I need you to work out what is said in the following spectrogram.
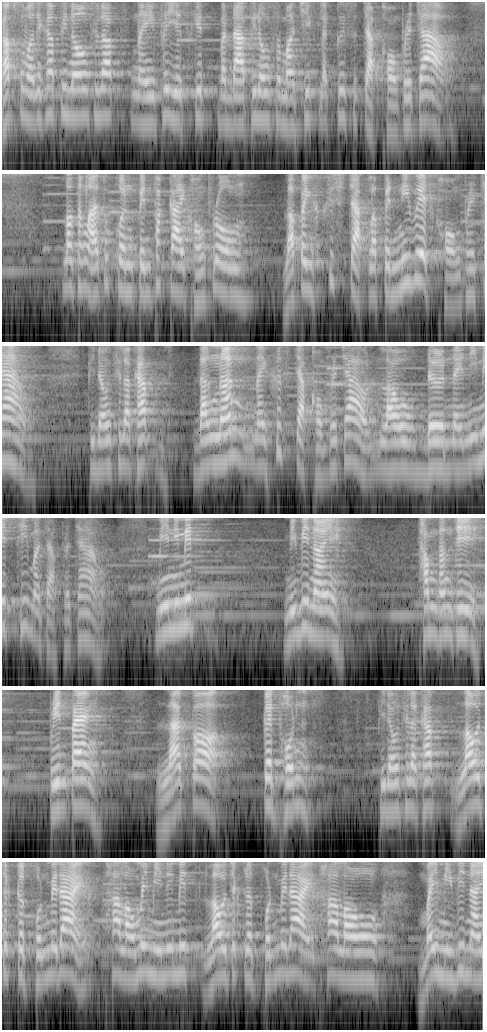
ครับสวัสดีครับพี่น้องที่รักในพระเยซูคริสต์บรรดาพี่น้องสมาชิกและคริสตจักรของพระเจ้า เราทั้งหลายทุกคนเป็นพระกายของพระองค์เราเป็นคริสตจักรเราเป็นนิเวศของพระเจ้า พี่น้องที่รักครับ ดังนั้นในคริสตจักรของพระเจ้า เราเดินในนิมิตที่มาจากพระเจ้า มีนิมิตมีวินัยทำทันที เปลี่ยนแปลง แล้วก็เกิดผลพี่น้องที่รักครับ เราจะเกิดผลไม่ได้ ถ้าเราไม่มีนิมิต เราจะเกิดผลไม่ได้ ถ้าเรา ไม่มีวินัย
